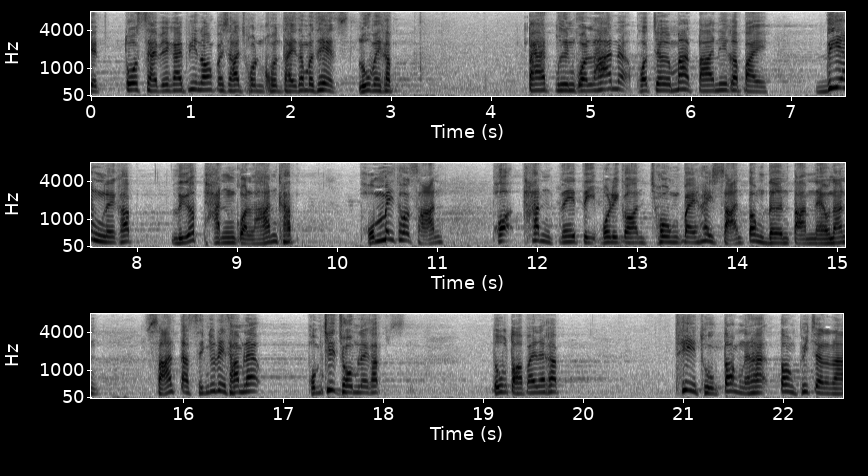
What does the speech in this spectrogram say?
27 ตัวแสบยังไง พี่น้องประชาชนคนไทยทั้งประเทศ รู้ไหมครับแปดหมื่นกว่าล้านน่ะพอเจอมาตรานี้ก็ไป เดี้ยงเลยครับ เหลือพันกว่าล้านครับ ผมไม่โทษศาล เพราะท่านเนติบริกรชงไปให้ศาลต้องเดินตามแนวนั้นศาลตัดสินยุติธรรมแล้ว ผมชื่นชมเลยครับดูต่อไปนะครับ ที่ถูกต้องนะฮะต้องพิจารณา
